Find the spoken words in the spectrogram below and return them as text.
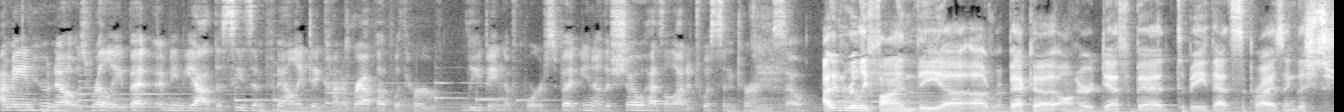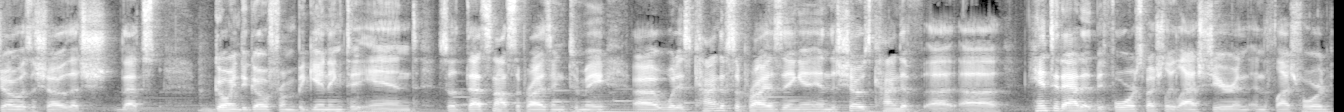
I mean, who knows, really? But I mean, yeah, the season finale did kind of wrap up with her leaving, of course. But you know, the show has a lot of twists and turns. So I didn't really find the uh, uh, Rebecca on her deathbed to be that surprising. This show is a show that's sh- that's going to go from beginning to end, so that's not surprising to me. Uh, what is kind of surprising, and the show's kind of uh, uh, hinted at it before, especially last year in, in the flash forward.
